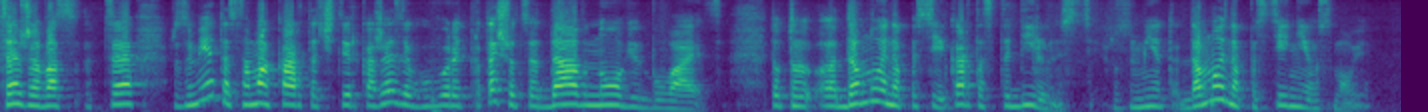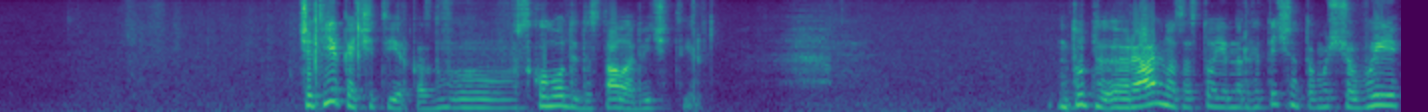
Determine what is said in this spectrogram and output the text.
Це вже вас, це розумієте, сама карта четвірка жезлів говорить про те, що це давно відбувається. Тобто е, давно і на постійній карта стабільності, розумієте? Давно і на постійній основі. Четвірка, четвірка. З колоди достала дві четвірки. Тут е, реально застой енергетичний, тому що ви,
